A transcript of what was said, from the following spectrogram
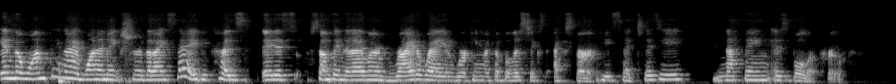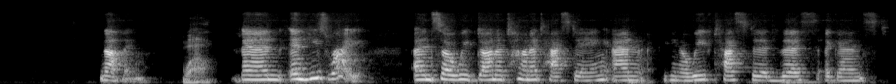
and the one thing I want to make sure that I say, because it is something that I learned right away in working with a ballistics expert, he said, Tizzie, nothing is bulletproof. Nothing. Wow. And and he's right. And so we've done a ton of testing, and you know, we've tested this against,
